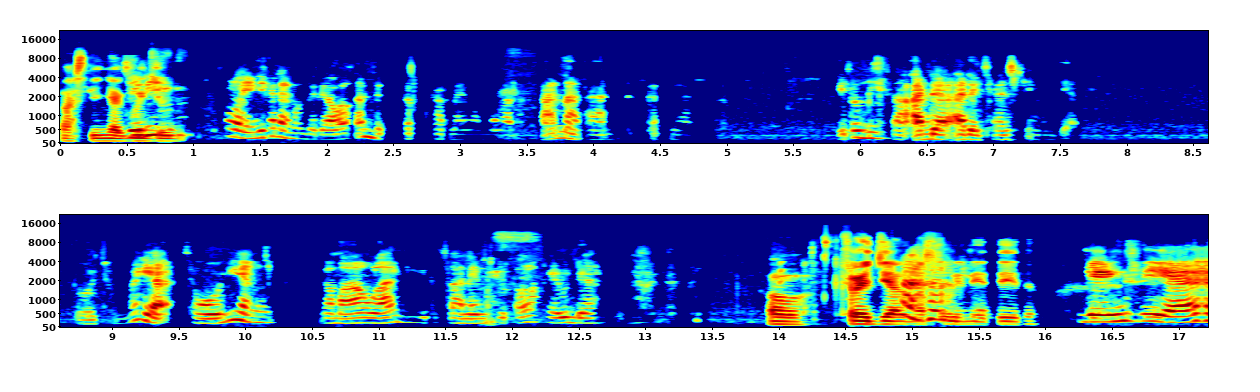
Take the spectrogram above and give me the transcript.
pastinya gue jadi juga kalau ini kan emang dari awal kan deket karena emang mau ke sana kan deketnya gitu. itu bisa ada ada chance-nya aja tuh cuma ya cowoknya yang nggak mau lagi gitu. Setelah name ditolak ya udah gitu. oh fragile masculinity itu. Gengsi ya.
